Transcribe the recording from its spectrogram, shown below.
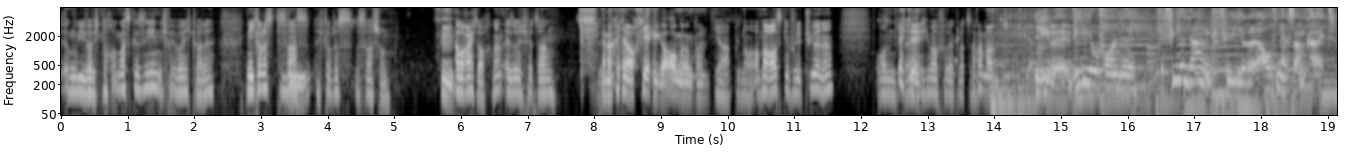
irgendwie, habe ich noch irgendwas gesehen? Ich überlege gerade. Nee, ich glaube, das, das war's. Ich glaube, das, das war's schon. Hm. Aber reicht auch. Ne? Also ich würde sagen, Ja, man kriegt dann auch viereckige Augen irgendwann. ja, genau. Auch mal rausgehen vor die Tür, ne? Und äh, Richtig. nicht immer vor der Glotze. Einfach mal, Liebe Videofreunde, vielen Dank für Ihre Aufmerksamkeit.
